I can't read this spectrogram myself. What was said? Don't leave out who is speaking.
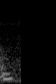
Speaker 1: Um,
